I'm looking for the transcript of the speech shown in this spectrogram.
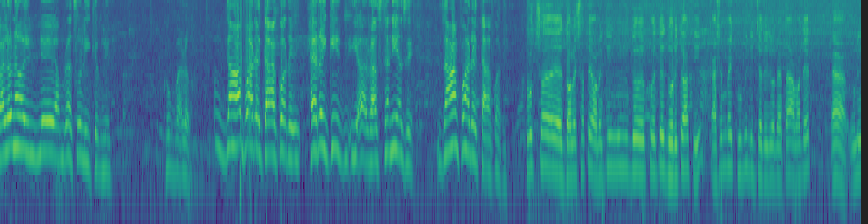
ভালো না হইলে আমরা চলি কেমনি? খুব ভালো। যা পারে তা করে। হ্যারে কি ইয়া রাজধানী আছে? যা পারে তা করে। দলের সাথে অনেকদিন জড়িত আছি। কাশেম ভাই খুবই নির্যাতিত নেতা আমাদের। হ্যাঁ উনি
